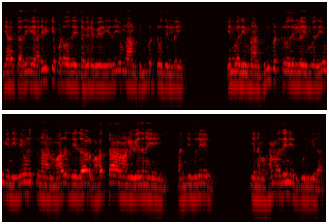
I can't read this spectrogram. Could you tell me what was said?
எனக்கு அதிக அறிவிக்கப்படுவதை தவிர வேறு எதையும் நான் பின்பற்றுவதில்லை. என்பதையும் நான் பின்பற்றுவதில்லை என்பதையும் என் இறைவனுக்கு நான் மாறு செய்தால் மகத்தான நாளில் வேதனையை அஞ்சுகிறேன் என முகமதே நீர் கூறுவீராக.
